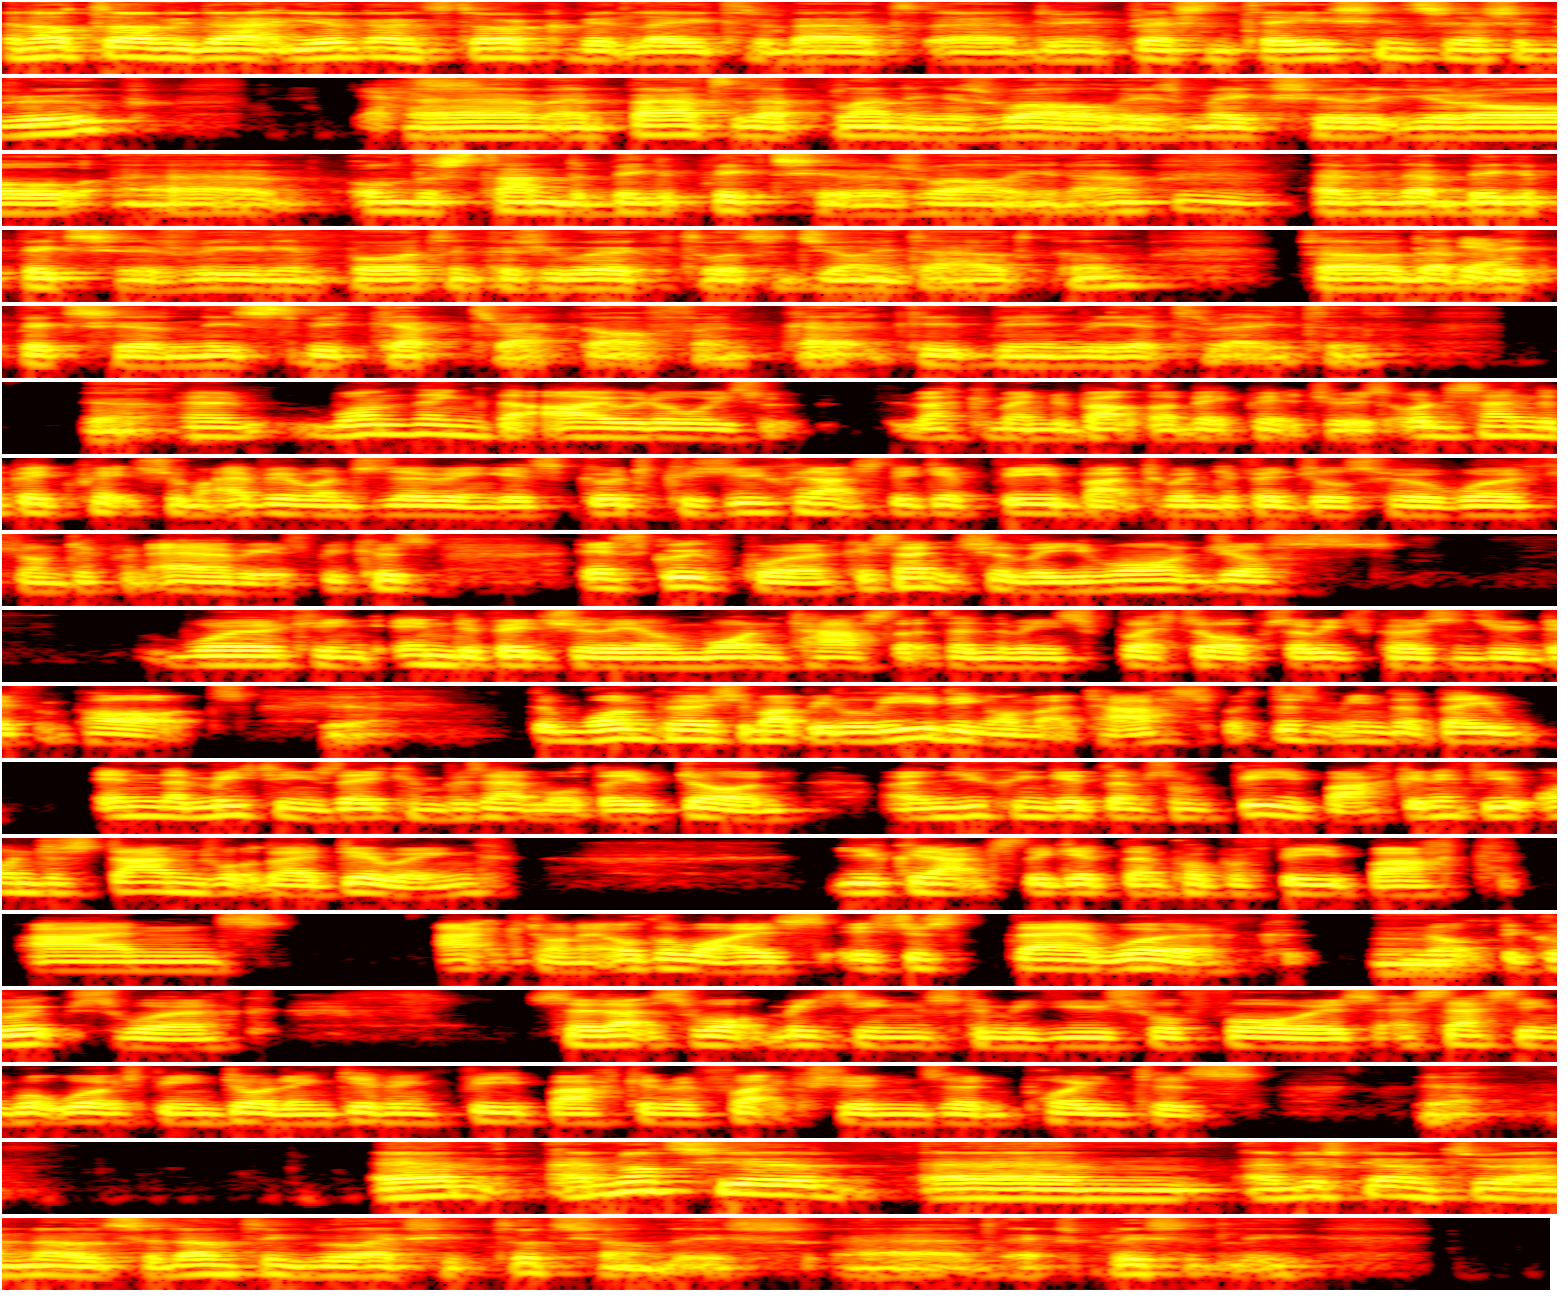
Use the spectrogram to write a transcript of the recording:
And not only that, you're going to talk a bit later about uh, doing presentations as a group. Yes. Um, and part of that planning as well is make sure that you're all uh, understand the bigger picture as well. You know, Mm. having that bigger picture is really important because you're working towards a joint outcome. So that Yeah. big picture needs to be kept track of and keep being reiterated. Yeah. And one thing that I would always recommend about that big picture is understand the big picture and what everyone's doing is good because you can actually give feedback to individuals who are working on different areas because it's group work. Essentially, you aren't just working individually on one task that's then being split up so each person's doing different parts. Yeah. The one person might be leading on that task, but it doesn't mean that they in the meetings they can present what they've done and you can give them some feedback. And if you understand what they're doing, you can actually give them proper feedback and act on it. Otherwise, it's just their work, Mm. not the group's work. So that's what meetings can be useful for is assessing what work's being done and giving feedback and reflections and pointers. Um, I'm not sure. Um, I'm just going through our notes. I don't think we'll actually touch on this uh, explicitly.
